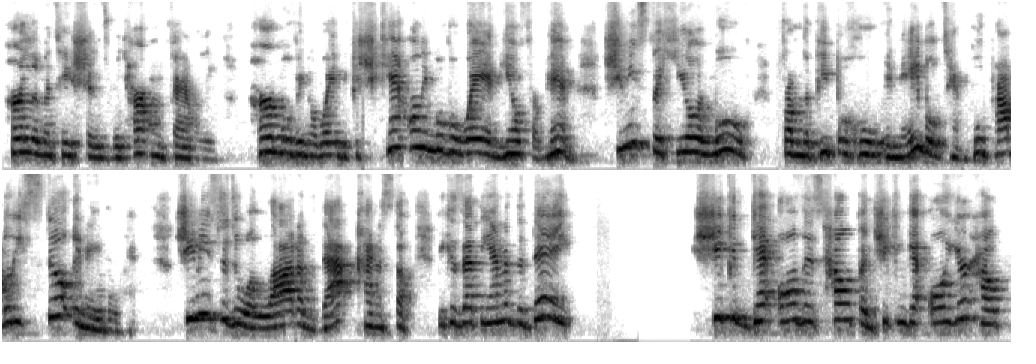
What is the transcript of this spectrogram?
her limitations with her own family, her moving away because she can't only move away and heal from him. She needs to heal and move from the people who enabled him, who probably still enable him. She needs to do a lot of that kind of stuff because at the end of the day, she could get all this help and she can get all your help.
